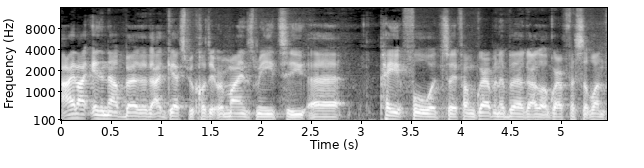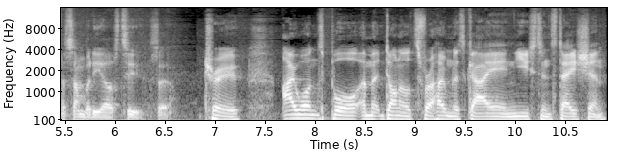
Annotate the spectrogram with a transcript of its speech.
I like In and Out Burger, I guess, because it reminds me to uh, pay it forward. So if I'm grabbing a burger, i got to grab for one for somebody else too. So True. I once bought a McDonald's for a homeless guy in Euston Station.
